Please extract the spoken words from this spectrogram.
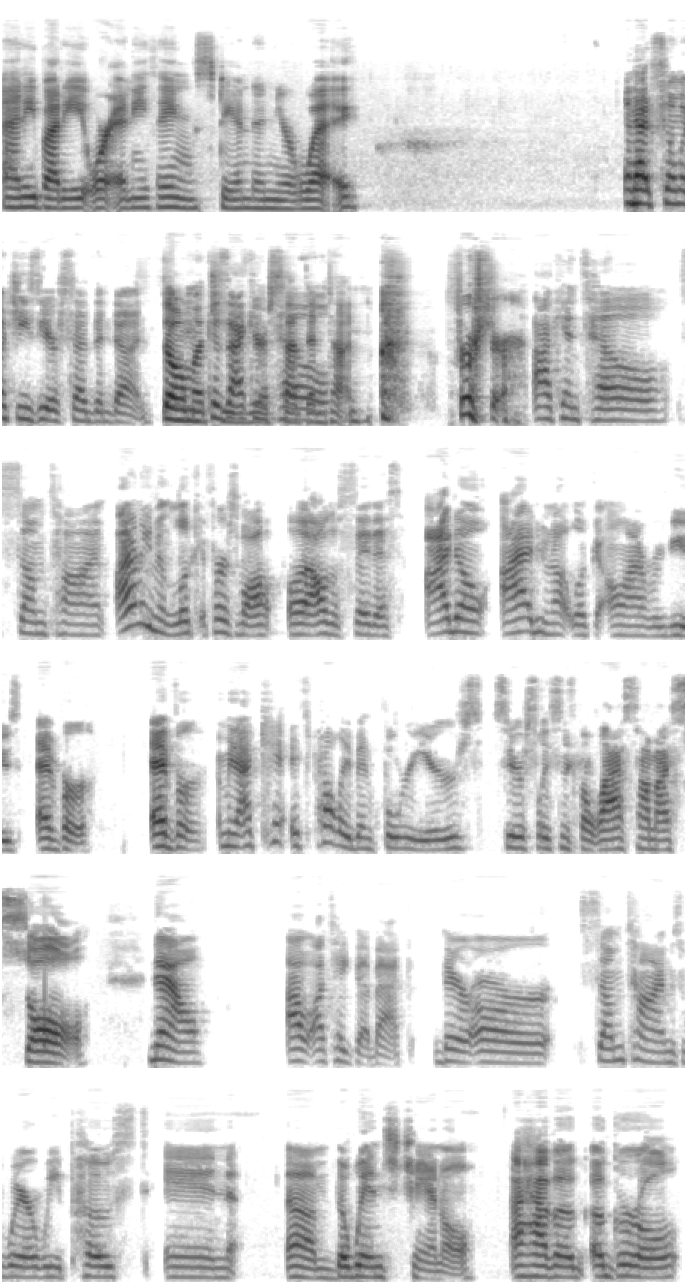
anybody or anything stand in your way. And that's so much easier said than done. So much easier said than done. For sure. I can tell sometimes I don't even look at first of all, I'll just say this. I don't I do not look at online reviews ever. Ever. I mean, I can't it's probably been 4 years seriously since the last time I saw. Now, I'll, I take that back. There are some times where we post in um, the Wins channel. I have a, a girl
